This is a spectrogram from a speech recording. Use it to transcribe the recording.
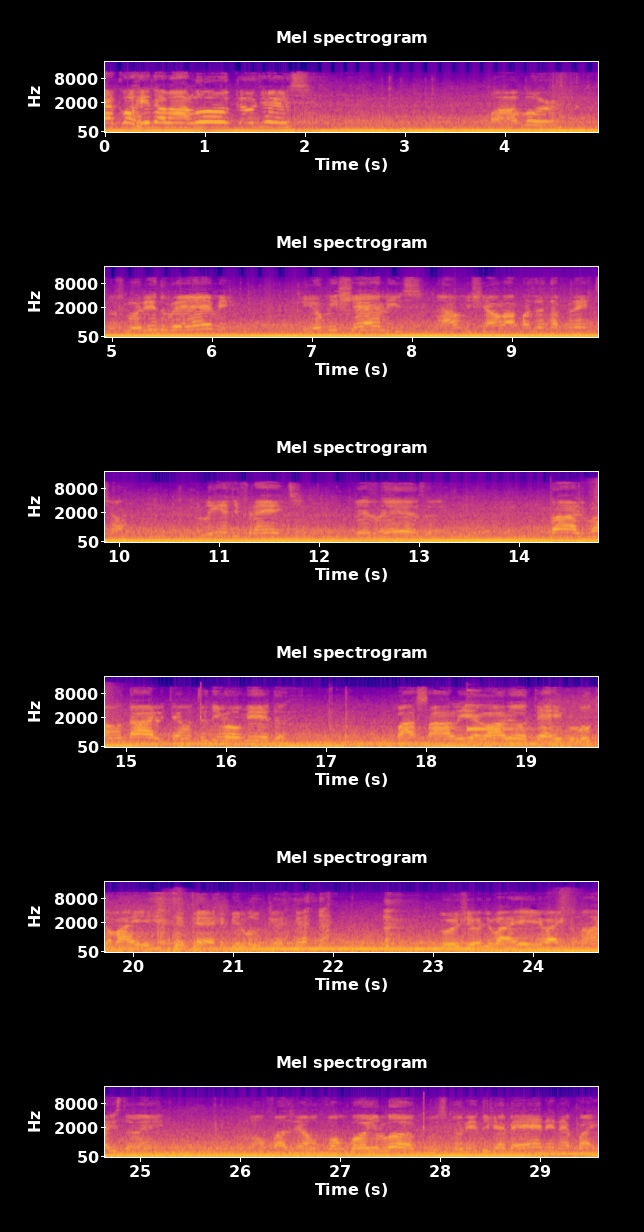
a corrida maluca, eu disse. Por favor, os guris do VM e o Micheles. Ah, o Michel lá fazendo a frente, ó. Linha de frente. Beleza. Dale, vamos dar, temos tudo envolvido. Passar ali agora o TR Biluca vai. TR Biluca. o Júlio vai, vai com nós também. Fazer um comboio louco. Os guri do GBN, né, pai?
